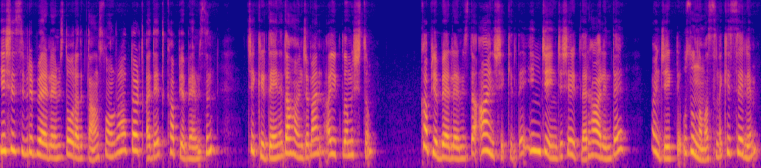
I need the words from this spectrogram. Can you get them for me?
Yeşil sivri biberlerimizi doğradıktan sonra 4 adet kapya biberimizin çekirdeğini daha önce ben ayıklamıştım. Kapya biberlerimizi de aynı şekilde ince ince şeritler halinde öncelikle uzunlamasını keselim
